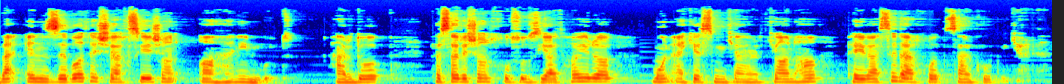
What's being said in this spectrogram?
و انضباط شخصیشان آهنین بود. هر دو پسرشان خصوصیتهایی را منعکس می کرد که آنها پیوسته در خود سرکوب می کردند.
